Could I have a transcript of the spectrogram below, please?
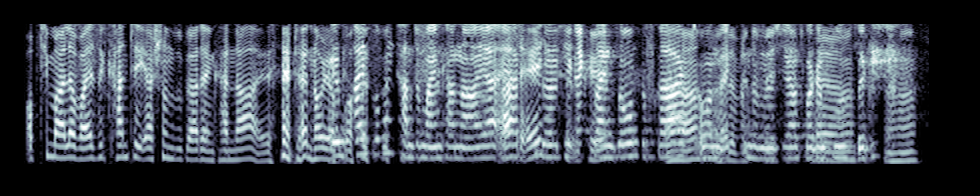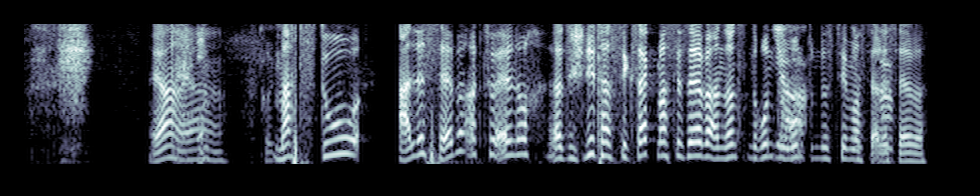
optimalerweise kannte er schon sogar deinen Kanal, der neue Boss. Sein Sohn kannte meinen Kanal, ja. Er Ach, hat echt? direkt okay. seinen Sohn gefragt Aha, und er kannte mich. Ja, es war ganz ja, lustig. Aha. Ja, ja. Machst du alles selber aktuell noch? Also Schnitt hast du gesagt, machst du selber, ansonsten rund, ja. rund um das Thema machst du alles selber.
